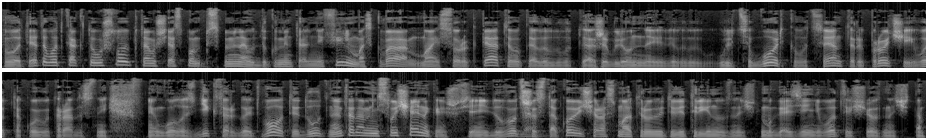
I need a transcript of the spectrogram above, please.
Вот, это вот как-то ушло, потому что я вспоминаю документальный фильм «Москва», май 45-го, вот оживленная э, улица Горького, центр и прочее, и вот такой вот радостный голос диктора говорит, вот идут, ну это нам не случайно, конечно, все они идут, вот да. Шостакович рассматривает витрину, значит, в магазине, вот еще, значит, там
